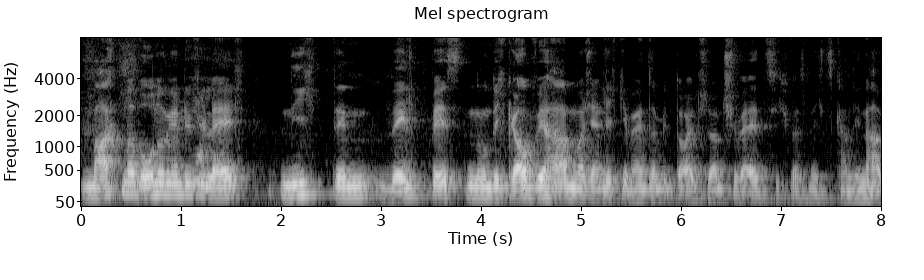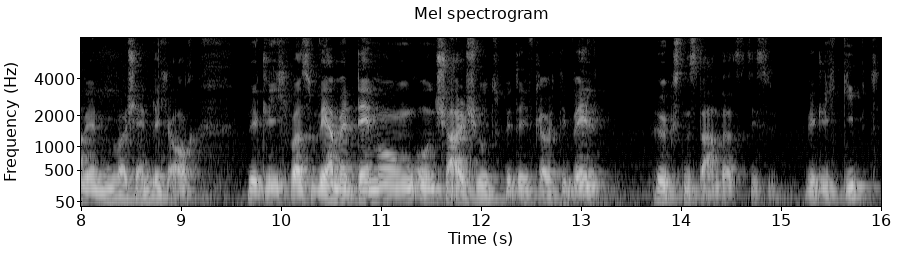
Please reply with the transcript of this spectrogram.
macht man Wohnungen, die Ja. vielleicht nicht den weltbesten und ich glaube, wir haben wahrscheinlich gemeinsam mit Deutschland, Schweiz, ich weiß nicht, Skandinavien wahrscheinlich auch wirklich was Wärmedämmung und Schallschutz betrifft, glaube ich, die welthöchsten Standards, die es wirklich gibt.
